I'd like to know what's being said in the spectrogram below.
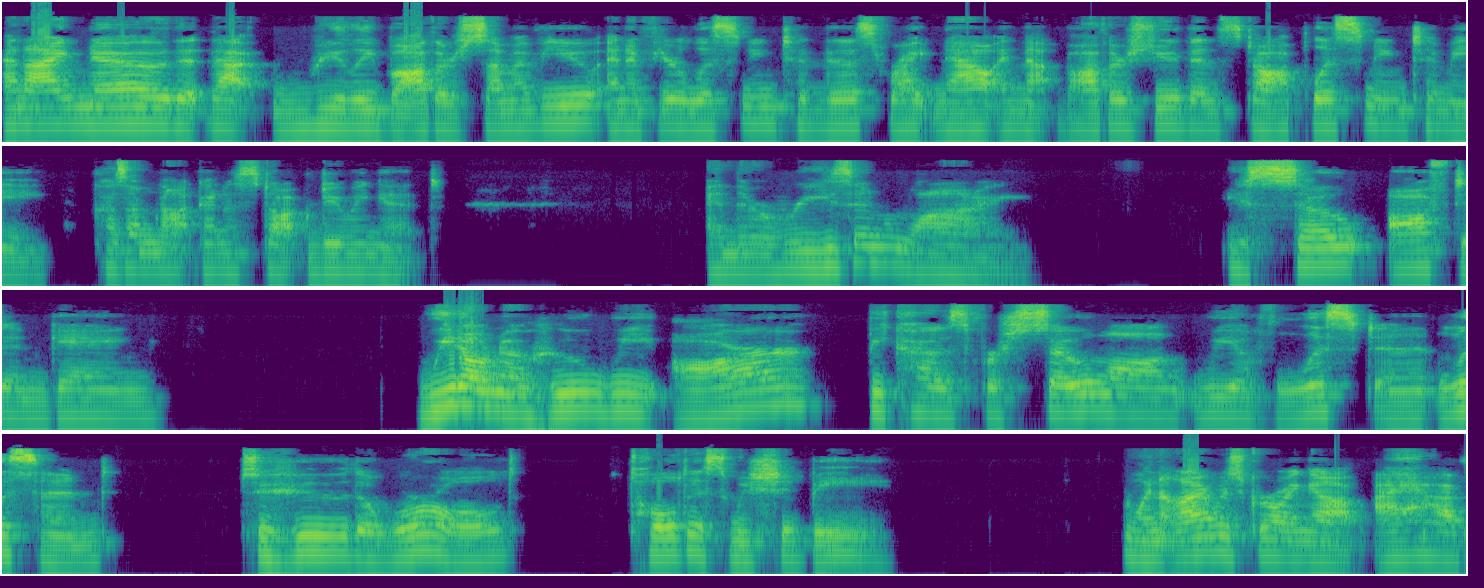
And I know that that really bothers some of you. And if you're listening to this right now and that bothers you, then stop listening to me because I'm not going to stop doing it. And the reason why is so often, gang, we don't know who we are because for so long we have listened, listened to who the world told us we should be. When I was growing up, I have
